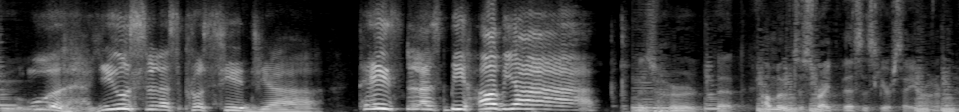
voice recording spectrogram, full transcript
Ugh, useless procedure. Tasteless behavior. Ms. Heard that I'll move to strike this as hearsay, Your Honor.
